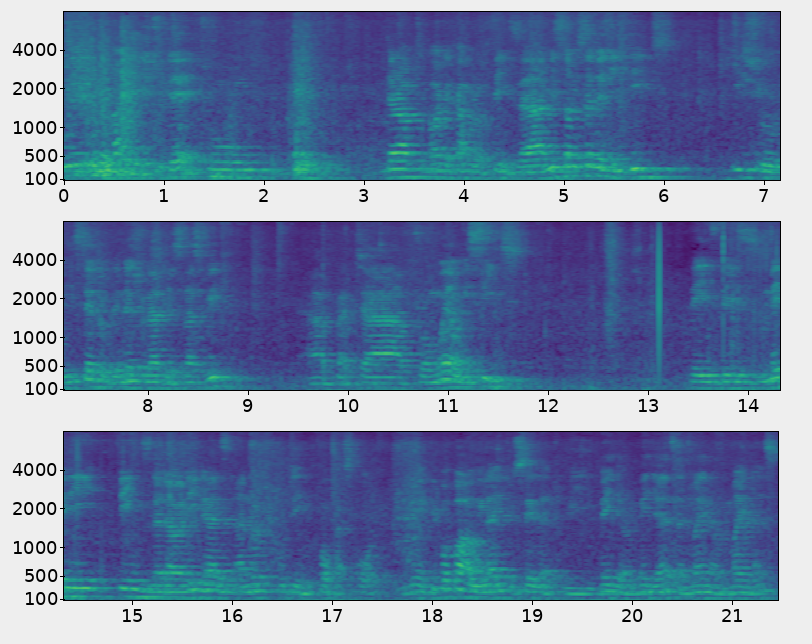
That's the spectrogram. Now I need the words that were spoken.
we invited you today to interact about a couple of things. Uh, Mr. Museveni did issue his State of the Nation address last week, uh, but uh, from where we sit, there's, there's many things that our leaders are not putting focus on. You know, in people power, we like to say that we major on majors and minor on minors.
